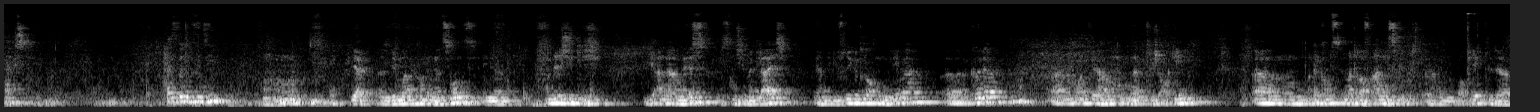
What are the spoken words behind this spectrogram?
Dankeschön. Was benutzen Sie? Ja, also wir machen eine Kombination, die unterschiedlich wie die Annahme ist, ist nicht immer gleich. Wir haben die gefriergetrockneten Leberköder ähm, und wir haben natürlich auch Gel. Ähm, und da kommt es immer darauf an, es gibt ähm, Objekte, da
